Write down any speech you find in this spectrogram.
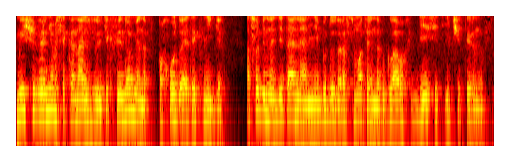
Мы еще вернемся к анализу этих феноменов по ходу этой книги. Особенно детально они будут рассмотрены в главах 10 и 14.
